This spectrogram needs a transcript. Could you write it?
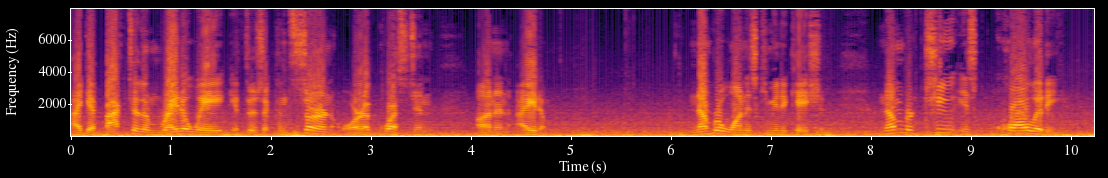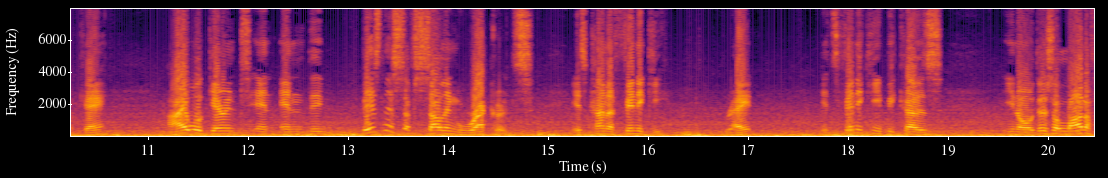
I get back to them right away if there's a concern or a question on an item. Number one is communication. Number two is quality. Okay, I will guarantee, and, and the business of selling records is kind of finicky, right? It's finicky because you know there's a lot of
